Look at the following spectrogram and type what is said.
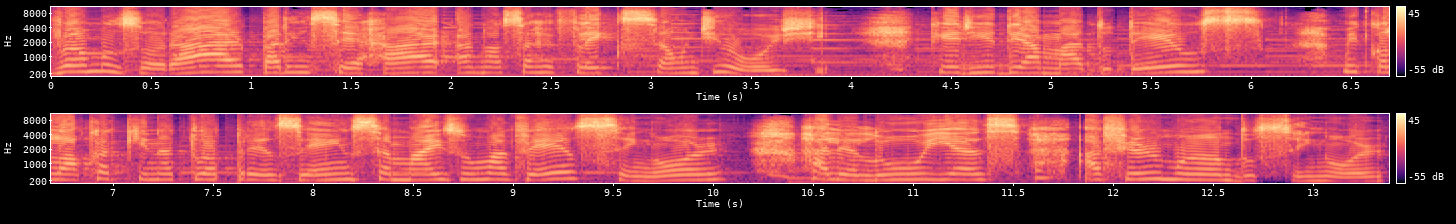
Vamos orar para encerrar a nossa reflexão de hoje. Querido e amado Deus, me coloco aqui na tua presença mais uma vez, Senhor. Aleluias, afirmando, Senhor,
